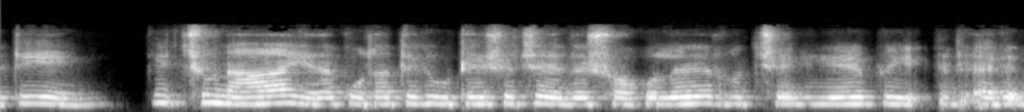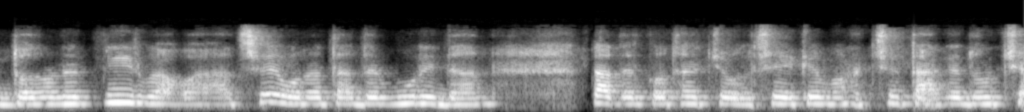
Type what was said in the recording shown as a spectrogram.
এটিম কিচ্ছু নাই, এরা কোথা থেকে উঠে এসেছে? এদের সকলের হচ্ছে গিয়ে এক এক ধরনের পীর বাবা আছে, ওরা তাদের মুড়িদান, তাদের কথায় চলছে, একে মারছে, তাকে ধরছে,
